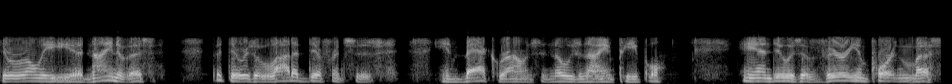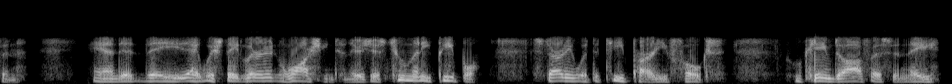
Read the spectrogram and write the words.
There were only uh, nine of us, but there was a lot of differences in backgrounds in those nine people, and it was a very important lesson. And it, they, I wish they'd learn it in Washington. There's just too many people, starting with the Tea Party folks, who came to office, and they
